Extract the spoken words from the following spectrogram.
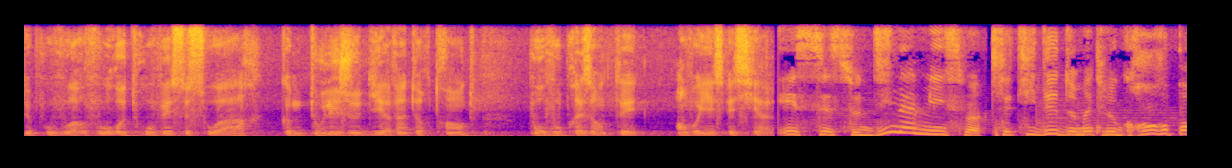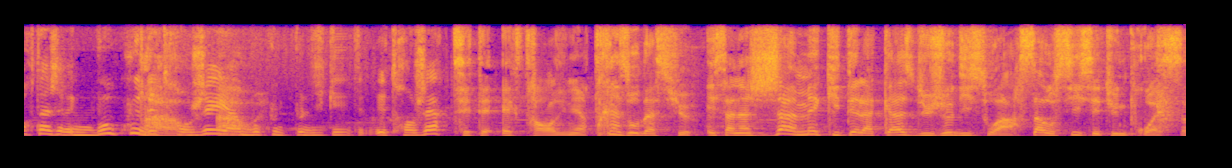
de pouvoir vous retrouver ce soir, comme tous les jeudis à 20h30, pour vous présenter envoyé spécial. Et c'est ce dynamisme, cette idée de mettre le grand reportage avec beaucoup Ah, d'étrangers, ah hein, ouais. beaucoup de politiques étrangères. C'était extraordinaire, très audacieux. Et ça n'a jamais quitté la case du jeudi soir. Ça aussi, c'est une prouesse.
